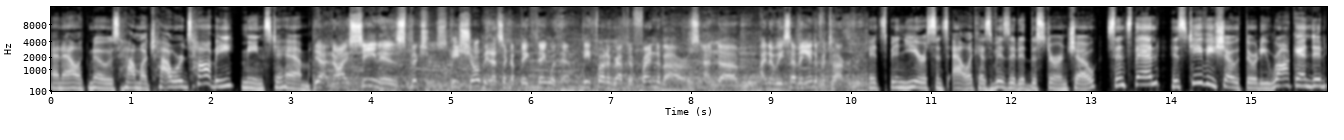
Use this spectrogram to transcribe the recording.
And Alec knows how much Howard's hobby means to him. Yeah, no, I've seen his pictures. He showed me that's like a big thing with him. He photographed a friend of ours, and um, I know he's having into photography. It's been years since Alec has visited the Stern Show. Since then, his TV show 30 Rock ended,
